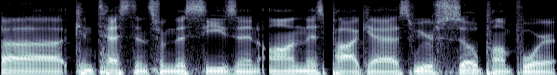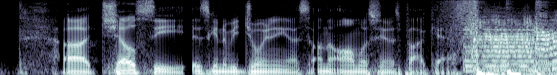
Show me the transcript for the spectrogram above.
uh, contestants from this season on this podcast. We are so pumped for it. Uh, Chelsea is going to be joining us on the Almost Famous podcast.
